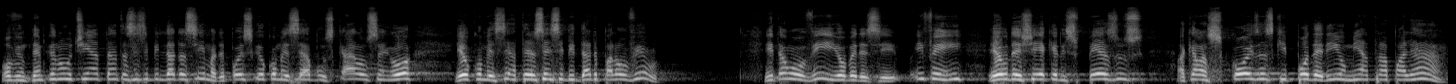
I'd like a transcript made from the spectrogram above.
houve um tempo que eu não tinha tanta sensibilidade assim, mas depois que eu comecei a buscar o Senhor, eu comecei a ter sensibilidade para ouvi-lo. Então ouvi e obedeci. Enfim, eu deixei aqueles pesos, aquelas coisas que poderiam me atrapalhar.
